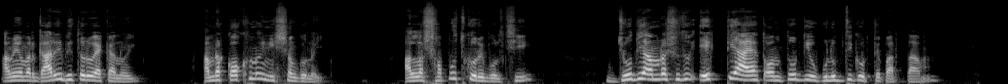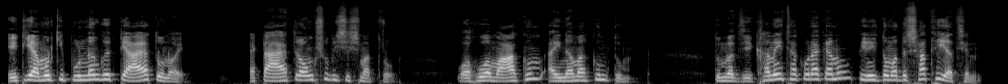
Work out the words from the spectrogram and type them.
আমি আমার গাড়ির ভিতরেও একা নই। আমরা কখনোই নিঃসঙ্গ নই। আল্লাহ শপথ করে বলছি, যদি আমরা শুধু একটি আয়াত অন্তর দিয়ে উপলব্ধি করতে পারতাম, এটি এমনকি পূর্ণাঙ্গ একটি আয়াতও নয়, একটা আয়াতের অংশ বিশেষ মাত্র। ওয়াহুয়া মাহকুম আইনামা কুন্তুম। তোমরা যেখানেই থাকো না কেন, তিনি তোমাদের সাথেই আছেন।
